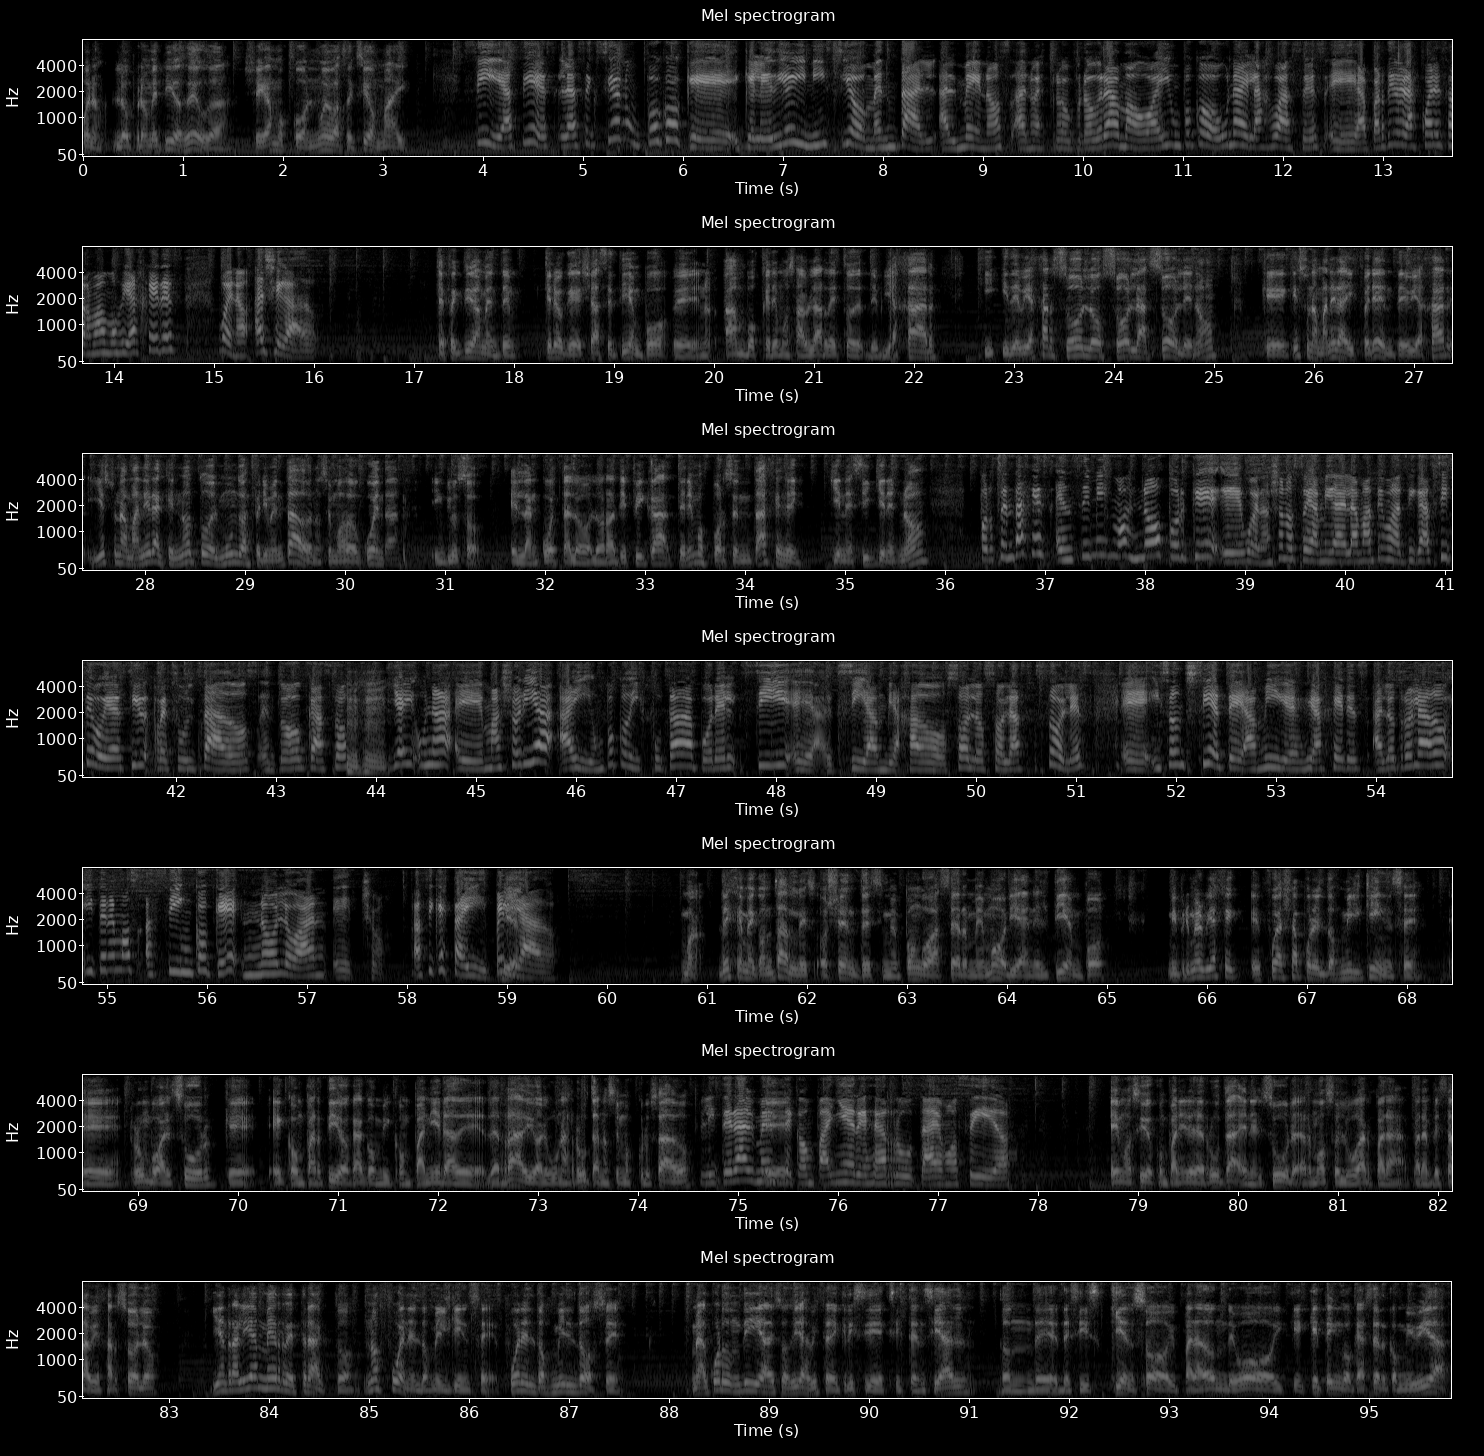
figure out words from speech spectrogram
Bueno, lo prometido es deuda. Llegamos con nueva sección, Mike. Sí, así es. La sección un poco que, le dio inicio mental, al menos, a nuestro programa, o ahí un poco una de las bases, eh, a partir de las cuales armamos viajeres, bueno, ha llegado. Efectivamente, creo que ya hace tiempo eh, ambos queremos hablar de esto de, viajar y, y, de viajar solo, sola, sole, ¿no? Que, es una manera diferente de viajar y es una manera que no todo el mundo ha experimentado, nos hemos dado cuenta, incluso en la encuesta lo, lo ratifica. Tenemos porcentajes de quienes sí, quienes no porcentajes en sí mismos no, porque, eh, bueno, yo no soy amiga de la matemática, sí te voy a decir resultados en todo caso. Y hay una eh, mayoría ahí, un poco disputada por el sí, eh, sí han viajado solos, solas, soles. y son siete amigues viajeres al otro lado y tenemos a cinco que no lo han hecho. Así que está ahí, peleado. Bueno, déjenme contarles, oyentes, si me pongo a hacer memoria en el tiempo, mi primer viaje eh, fue allá por el 2015, eh, rumbo al sur, que he compartido acá con mi compañera de, radio, algunas rutas nos hemos cruzado. Literalmente eh, compañeros de ruta hemos sido. Hemos sido compañeros de ruta en el sur, hermoso lugar para, para empezar a viajar solo. Y en realidad me retracto, no fue en el 2015, fue en el 2012 me acuerdo un día de esos días, viste, de crisis existencial, donde decís quién soy, para dónde voy, qué, qué tengo que hacer con mi vida.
